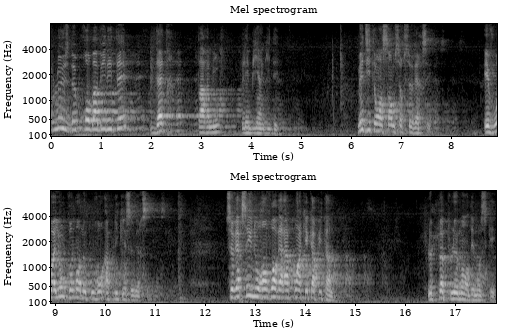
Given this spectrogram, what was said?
plus de probabilité d'être parmi les bien guidés. Méditons ensemble sur ce verset et voyons comment nous pouvons appliquer ce verset. Ce verset nous renvoie vers un point qui est capital le peuplement des mosquées.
